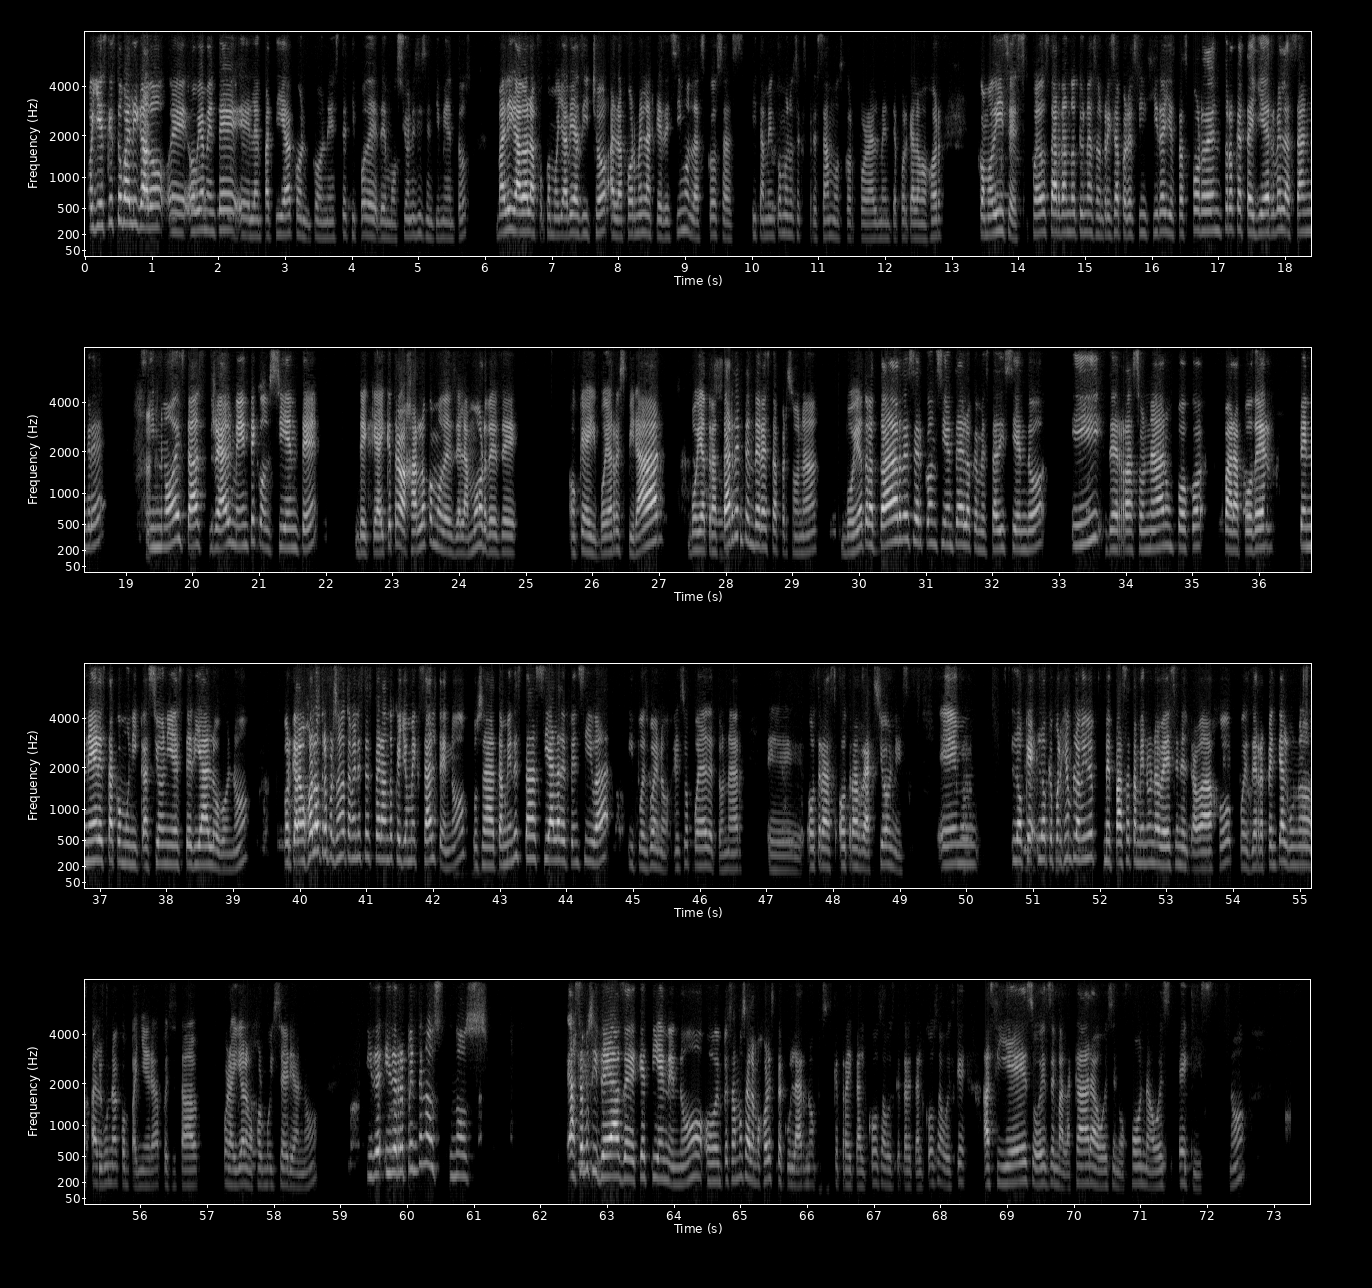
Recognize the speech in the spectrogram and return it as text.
Oye, es que esto va ligado, eh, obviamente, eh, la empatía con, con este tipo de, de, emociones y sentimientos, va ligado, a la, como ya habías dicho, a la forma en la que decimos las cosas y también cómo nos expresamos corporalmente, porque a lo mejor, como dices, puedo estar dándote una sonrisa, pero es fingida y estás por dentro que te hierve la sangre y no estás realmente consciente de que hay que trabajarlo como desde el amor, desde, ok, voy a respirar, voy a tratar de entender a esta persona, voy a tratar de ser consciente de lo que me está diciendo y de razonar un poco para poder tener esta comunicación y este diálogo, ¿no? Porque a lo mejor la otra persona también está esperando que yo me exalte, ¿no? O sea, también está así a la defensiva y pues bueno, eso puede detonar eh, otras, otras reacciones. Em, lo, que, lo que, por ejemplo, a mí me, pasa también una vez en el trabajo, pues de repente alguno, alguna compañera pues estaba por ahí a lo mejor muy seria, ¿no? Y de, y de repente nos, nos hacemos ideas de qué tiene, ¿no? O empezamos a lo mejor a especular, ¿no? Pues es que trae tal cosa, o es que trae tal cosa, o es que así es, o es de mala cara, o es enojona, o es X, ¿no?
